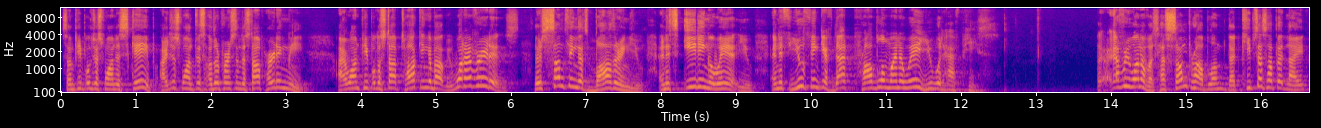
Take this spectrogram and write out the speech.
Some people just want escape. I just want this other person to stop hurting me. I want people to stop talking about me. Whatever it is, there's something that's bothering you and it's eating away at you. And if you think if that problem went away, you would have peace. Every one of us has some problem that keeps us up at night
